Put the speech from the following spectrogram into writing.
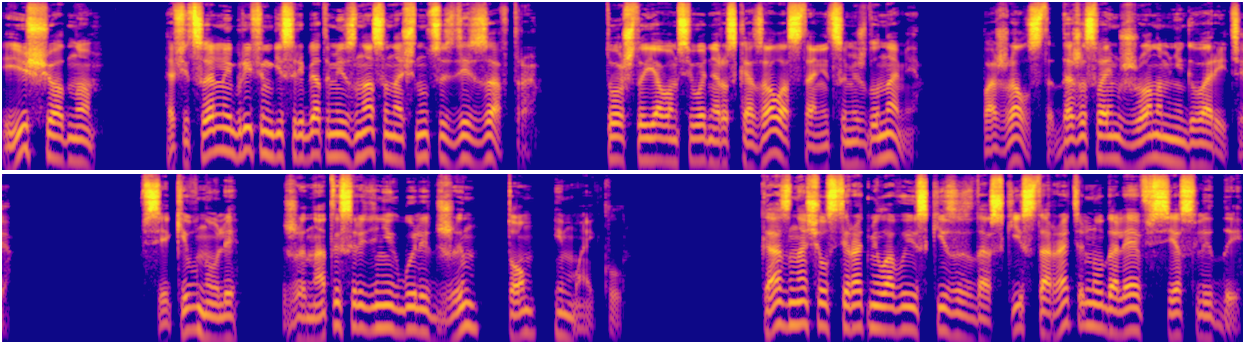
И еще одно. Официальные брифинги с ребятами из НАСА начнутся здесь завтра. То, что я вам сегодня рассказал, останется между нами. Пожалуйста, даже своим женам не говорите». Все кивнули. Женаты среди них были Джин, Том и Майкл. Каз начал стирать меловые эскизы с доски, старательно удаляя все следы.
